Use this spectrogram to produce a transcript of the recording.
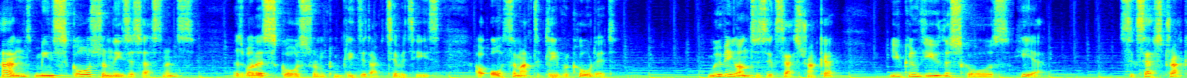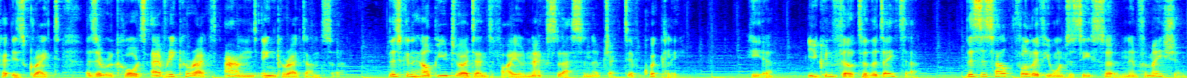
and means scores from these assessments, as well as scores from completed activities, are automatically recorded. Moving on to Success Tracker, you can view the scores here. Success Tracker is great as it records every correct and incorrect answer. This can help you to identify your next lesson objective quickly. Here, you can filter the data. This is helpful if you want to see certain information.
